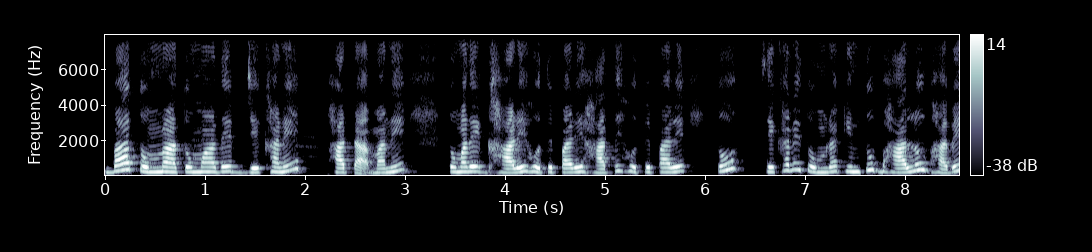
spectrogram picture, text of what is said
বা তোমরা তোমাদের যেখানে ফাটা মানে তোমাদের ঘাড়ে হতে পারে, হাতে হতে পারে। তো সেখানে তোমরা কিন্তু ভালোভাবে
